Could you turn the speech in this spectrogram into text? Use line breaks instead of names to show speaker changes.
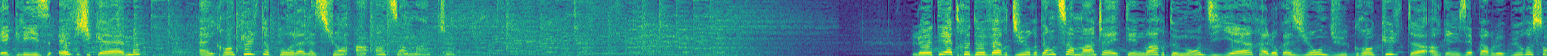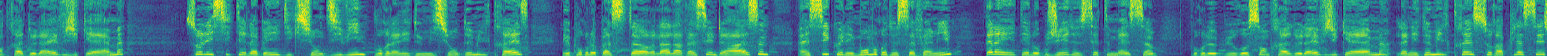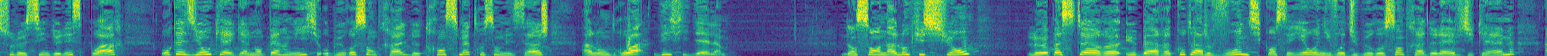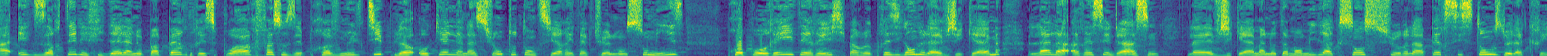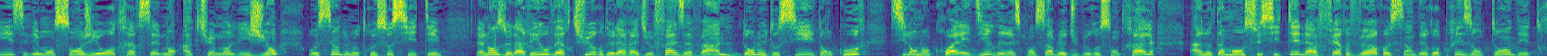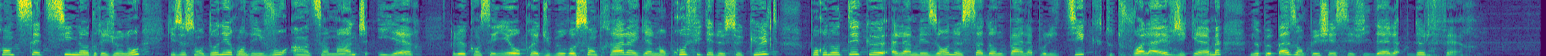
Église FJKM, un grand culte pour la nation à Ansamat. Le théâtre de verdure d'Ansamat a été noir de monde hier à l'occasion du grand culte organisé par le bureau central de la FJKM solliciter la bénédiction divine pour l'année de mission 2013 et pour le pasteur Lala Racinda ainsi que les membres de sa famille. Tel a été l'objet de cette messe. Pour le bureau central de la FJKM, l'année 2013 sera placée sous le signe de l'espoir, occasion qui a également permis au bureau central de transmettre son message à l'endroit des fidèles. Dans son allocution, le pasteur Hubert Koutarvoun, conseiller au niveau du bureau central de la FJKM, a exhorté les fidèles à ne pas perdre espoir face aux épreuves multiples auxquelles la nation tout entière est actuellement soumise Propos réitérés par le président de la FJKM, Lala Resendas. La FJKM a notamment mis l'accent sur la persistance de la crise, les mensonges et autres harcèlements actuellement légion au sein de notre société. L'annonce de la réouverture de la radio Fazavan, dont le dossier est en cours, si l'on en croit les dires des responsables du bureau central, a notamment suscité la ferveur au sein des représentants des 37 synodes régionaux qui se sont donné rendez-vous à Ansamanch hier. Le conseiller auprès du bureau central a également profité de ce culte pour noter que la maison ne s'adonne pas à la politique. Toutefois, la FJKM ne peut pas empêcher ses fidèles de le faire.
